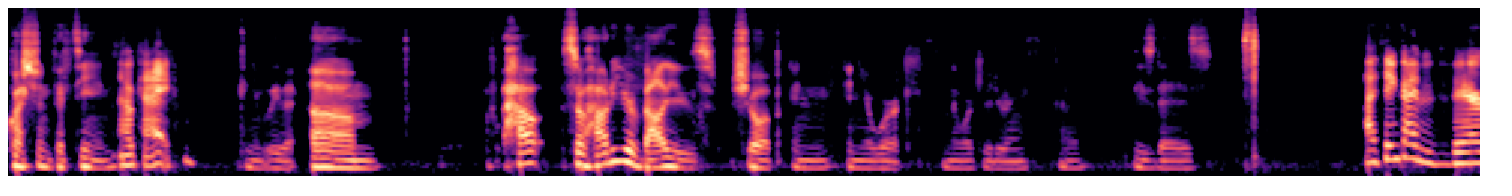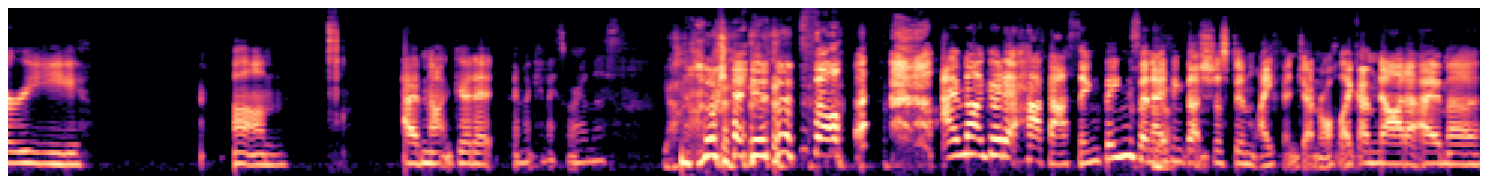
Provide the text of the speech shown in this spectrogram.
question 15. Okay. Can you believe it? Um, how so? How do your values show up in in your work in the work you're doing, kind of these days? I think I'm very, um, I'm not good at, am I, can I swear on this? Yeah. okay. so I'm not good at half-assing things, and Yeah. I think that's just in life in general. Like I'm not. A, I'm a.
